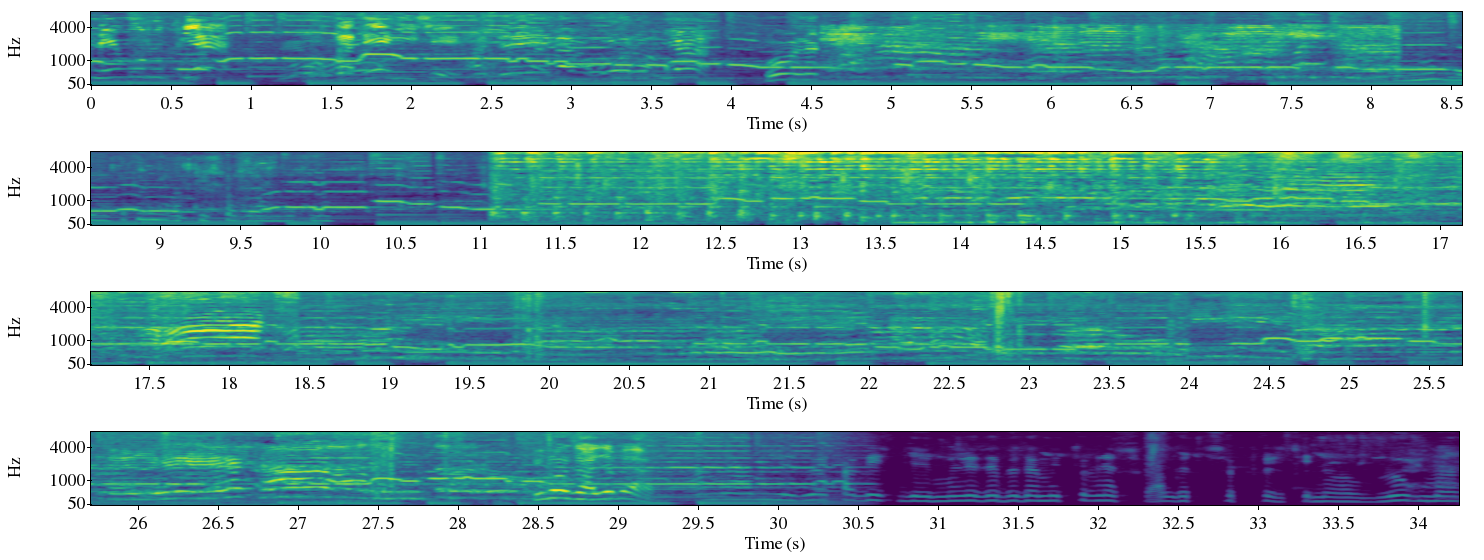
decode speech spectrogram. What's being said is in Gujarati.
નેવું રૂપિયા આ દેહી છે મૂંગી કિલો દ્વારકાધીશ બધા મિત્રોને સ્વાગત છે ફરીથી નવા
